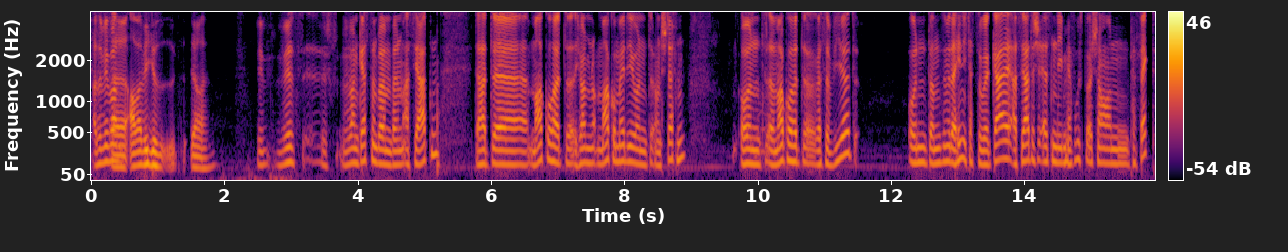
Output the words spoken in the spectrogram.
Also wir waren, äh, aber wie gesagt, ja. Wir, wir, wir waren gestern beim, beim Asiaten. Da hat äh, Marco hat, äh, ich war mit Marco, Medi und, und Steffen. Und äh, Marco hat reserviert. Und dann sind wir dahin. Ich dachte sogar, geil, asiatisch essen, nebenher Fußball schauen, perfekt.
